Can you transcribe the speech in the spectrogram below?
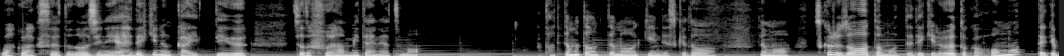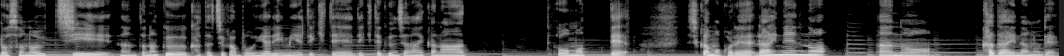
ワクワクすると同時に、できるんかいっていう、ちょっと不安みたいなやつも、とってもとっても大きいんですけど、でも作るぞと思ってできるとか思っていけばそのうちなんとなく形がぼんやり見えてきてできてくんじゃないかなと思ってしかもこれ来年のあの課題なので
